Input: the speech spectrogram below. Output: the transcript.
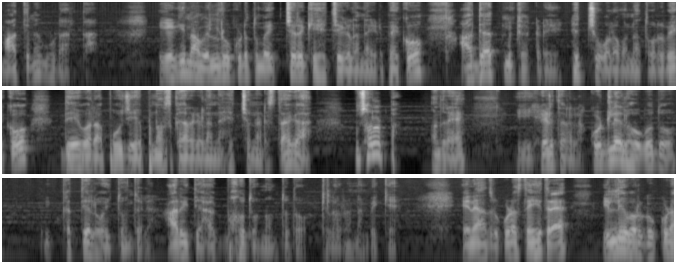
ಮಾತಿನ ಗೂಢಾರ್ಥ ಹೀಗಾಗಿ ನಾವೆಲ್ಲರೂ ಕೂಡ ತುಂಬ ಎಚ್ಚರಿಕೆ ಹೆಜ್ಜೆಗಳನ್ನು ಇಡಬೇಕು. ಆಧ್ಯಾತ್ಮಿಕ ಕಡೆ ಹೆಚ್ಚು ಒಲವನ್ನು ತೋರಬೇಕು. ದೇವರ ಪೂಜೆಯ ಪುನಸ್ಕಾರಗಳನ್ನು ಹೆಚ್ಚು ನಡೆಸಿದಾಗ ಒಂದು ಸ್ವಲ್ಪ ಅಂದರೆ ಈ ಹೇಳ್ತಾರಲ್ಲ, ಕೊಡ್ಲೇಲಿ ಹೋಗೋದು, ಈ ಕತ್ತಿಯಲ್ಲಿ ಹೋಯಿತು ಅಂತೇಳಿ ಆ ರೀತಿ ಆಗಬಹುದು ಅನ್ನೋಂಥದ್ದು ಕೆಲವರ ನಂಬಿಕೆ. ಏನೇ ಆದರೂ ಕೂಡ ಸ್ನೇಹಿತರೆ, ಇಲ್ಲಿವರೆಗೂ ಕೂಡ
